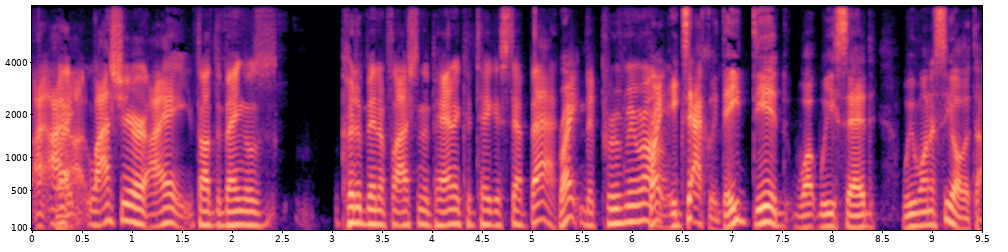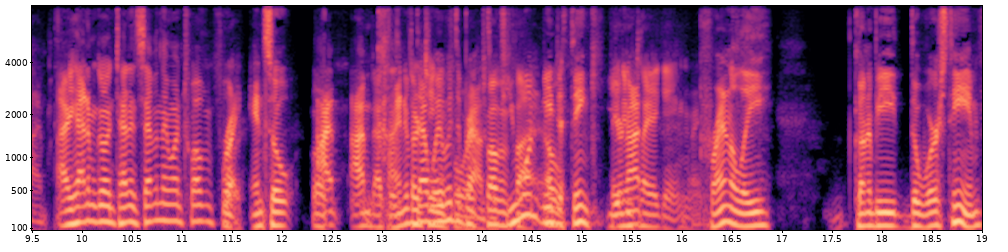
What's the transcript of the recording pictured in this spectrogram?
I, I last year I thought the Bengals could have been a flash in the pan and could take a step back. Right. They proved me wrong. Right, exactly. They did what we said we want to see all the time. I had them going ten and seven. They went twelve and four. Right, and so Well, I'm I'm kind of that way with the Browns. If you want me Oh, to think you're not play a game. Right. perennially going to be the worst team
